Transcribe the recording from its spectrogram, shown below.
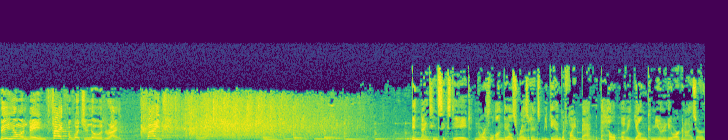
be human beings. Fight for what you know is right. Fight. In 1968, North Lawndale's residents began to fight back with the help of a young community organizer,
